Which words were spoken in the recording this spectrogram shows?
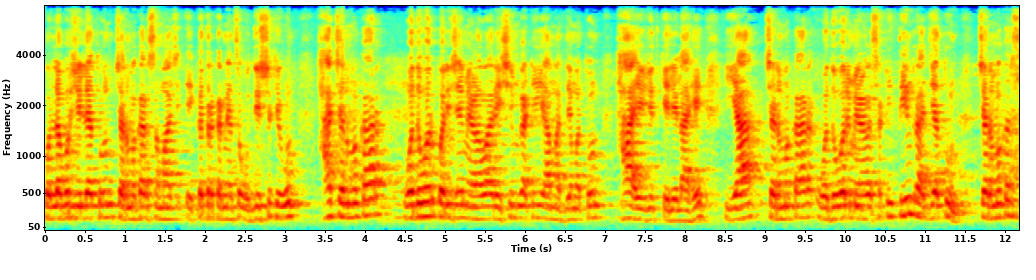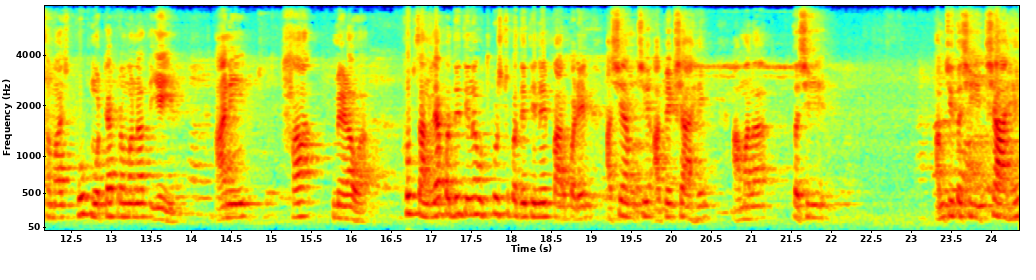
कोल्हापूर जिल्ह्यातून चर्मकार समाज एकत्र करण्याचं उद्दिष्ट ठेवून हा चर्मकार वधूवर परिचय मेळावा रेशीमगाठी या माध्यमातून हा आयोजित केलेला आहे. या चर्मकार वधूवर मेळाव्यासाठी तीन राज्यातून चर्मकार समाज खूप मोठ्या प्रमाणात येईल आणि हा मेळावा खूप चांगल्या पद्धतीनं उत्कृष्ट पद्धतीने पार पडेल अशी आमची अपेक्षा आहे. आम्हाला तशी आमची तशी इच्छा आहे.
